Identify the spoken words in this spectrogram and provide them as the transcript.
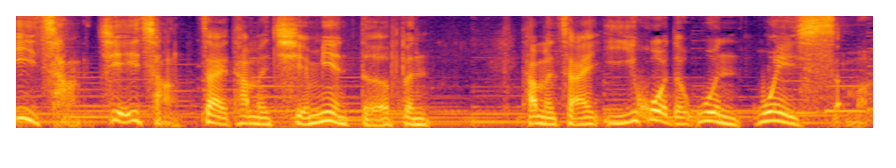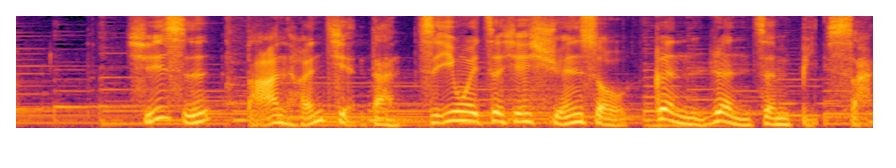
一场接一场在他们前面得分，他们才疑惑地问为什么。其实答案很简单，只因为这些选手更认真比赛。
